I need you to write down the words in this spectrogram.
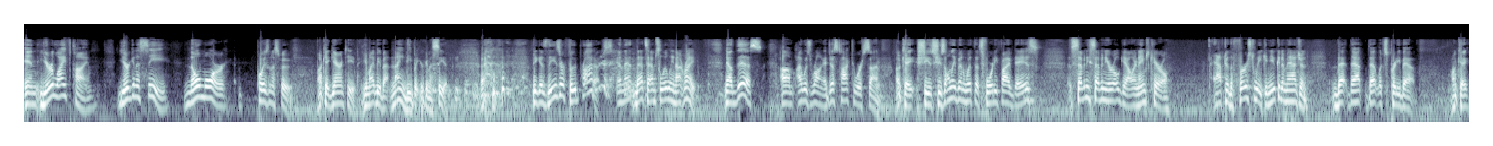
in your lifetime, you're going to see no more poisonous food. Okay, guaranteed. You might be about 90, but you're going to see it. because these are food products, and that, that's absolutely not right. Now, this um, I was wrong. I just talked to her son. Okay, she's she's only been with us 45 days. 77 year old gal. Her name's Carol. After the first week, and you can imagine that that that looks pretty bad. Okay,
